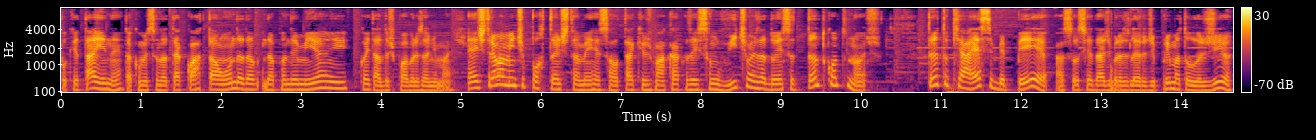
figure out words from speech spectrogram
Porque tá aí, né? Tá começando até a quarta onda da, da pandemia e coitado dos pobres animais. É extremamente importante também ressaltar que os macacos eles são vítimas da doença tanto quanto nós. Tanto que a SBP, a Sociedade Brasileira de Primatologia,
